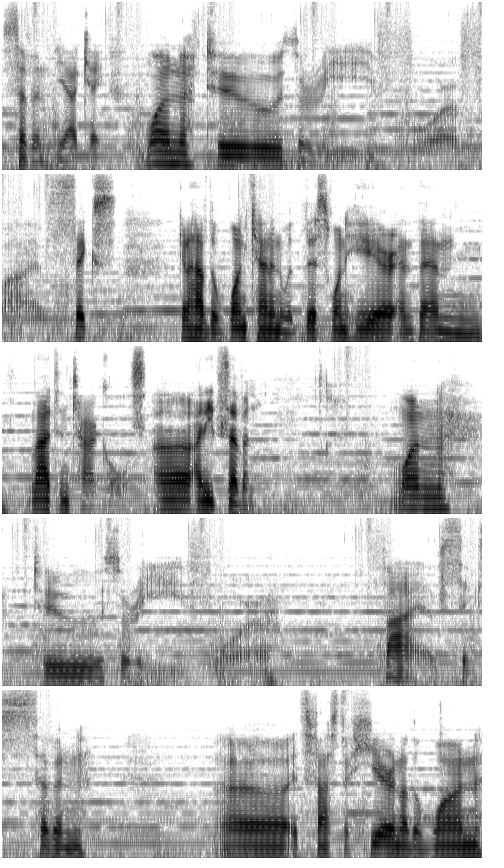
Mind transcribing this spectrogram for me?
7, yeah, okay. 1, 2, 3, 4, 5, 6. Gonna have the one cannon with this one here, and then Latin caracoles. Uh, I need 7. 1, 2, 3, four, five, six, seven. Uh, it's faster here, another one.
